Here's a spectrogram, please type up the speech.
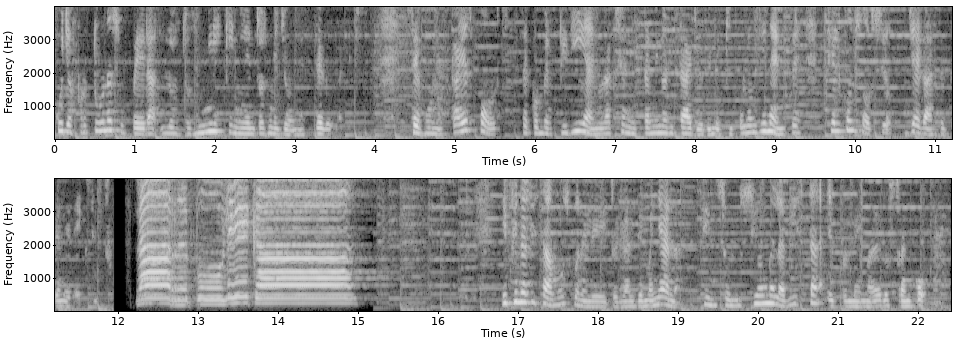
cuya fortuna supera los 2.500 millones de dólares. Según Sky Sports, se convertiría en un accionista minoritario del equipo londinense si el consorcio llegase a tener éxito. La República. Y finalizamos con el editorial de mañana, sin solución a la vista el problema de los trancones.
